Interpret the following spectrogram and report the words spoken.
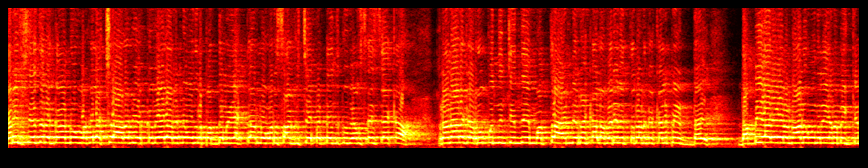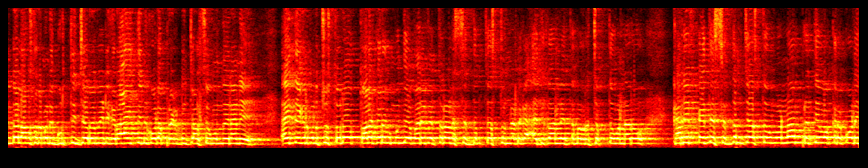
ఖరీఫ్ సీజన్ గాను ఒక లక్ష అరవై ఒక్క వేల రెండు వందల పద్నాలుగు హెక్టార్లు వరి సాగు చేపట్టేందుకు వ్యవసాయ శాఖ ప్రణాళిక రూపొందించింది. మొత్తం అన్ని రకాల వరి విత్తనాలకు కలిపి డెబ్బై ఆరు వేల నాలుగు వందల ఎనభై క్వింటల్ అవసరమని గుర్తించారు. వీటికి రాయితీని కూడా ప్రకటించాల్సి ఉందని అయితే ఇక్కడ మనం చూస్తున్నాం. తొలకరకు ముందే వరి విత్తనాలు సిద్ధం చేస్తున్నట్టుగా అధికారులు అయితే మనకు చెప్తూ ఉన్నారు. ఖరీఫ్ అయితే సిద్ధం చేస్తూ ఉన్నాం. ప్రతి ఒక్కరు కూడా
